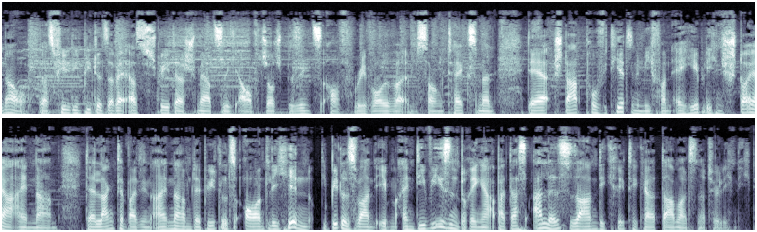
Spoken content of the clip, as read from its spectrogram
Genau, das fiel den Beatles aber erst später schmerzlich auf. George besingt's auf Revolver im Song Taxman. Der Staat profitierte nämlich von erheblichen Steuereinnahmen. Der langte bei den Einnahmen der Beatles ordentlich hin. Die Beatles waren eben ein Devisenbringer, aber das alles sahen die Kritiker damals natürlich nicht.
